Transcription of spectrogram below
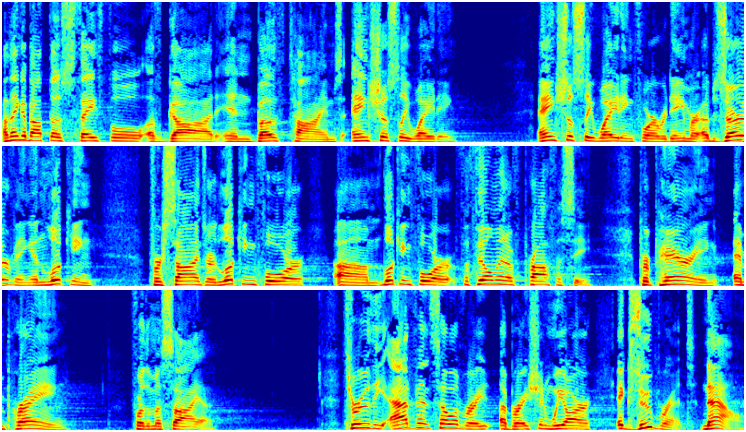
I think about those faithful of God in both times, anxiously waiting, anxiously waiting for a Redeemer, observing and looking for signs or looking for, um, looking for fulfillment of prophecy, preparing and praying for the Messiah. Through the Advent celebration, we are exuberant now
